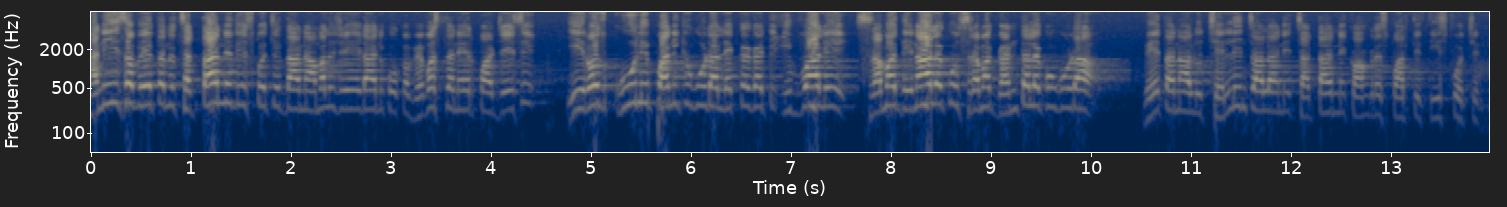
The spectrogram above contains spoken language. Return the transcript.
కనీస వేతన చట్టాన్ని తీసుకొచ్చి దాన్ని అమలు చేయడానికి ఒక వ్యవస్థను ఏర్పాటు చేసి ఈరోజు కూలి పనికి కూడా లెక్కగట్టి ఇవ్వాలి. శ్రమ దినాలకు శ్రమ గంటలకు కూడా వేతనాలు చెల్లించాలని చట్టాన్ని కాంగ్రెస్ పార్టీ తీసుకొచ్చింది.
